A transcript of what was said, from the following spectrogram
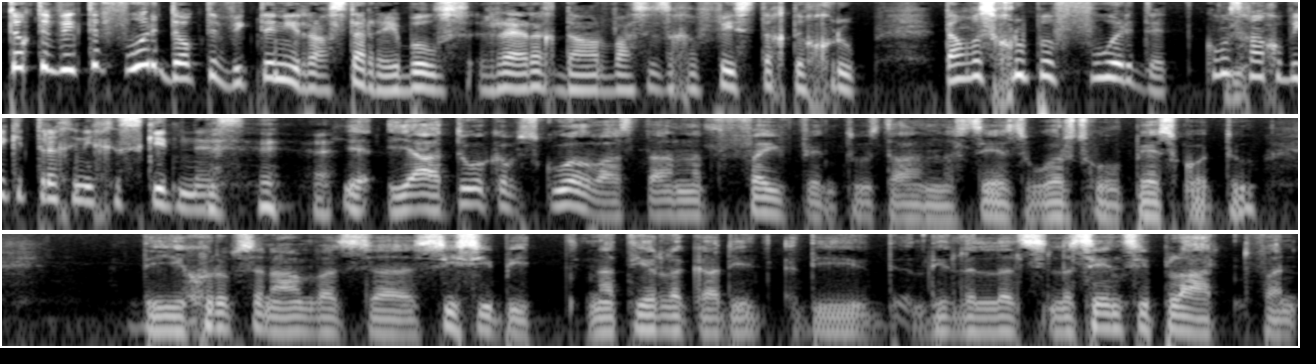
Dr Victor voor Dr Victor en die Rasta Rebels regtig daar was as 'n gevestigde groep. Dan was groepe voor dit. Kom ons gaan gou 'n bietjie terug in die geskiedenis. Ja, ja, toe ek op skool was, dan het 5 en toe staan nog steeds hoërskool Pesco toe. Die groep se naam was uh, CCB. Natuurlik uh, die die die, die lic- lisensieplaat van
